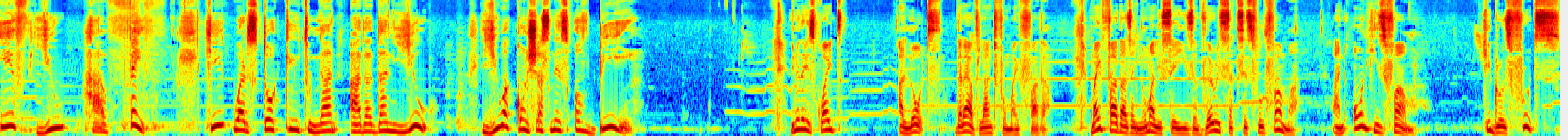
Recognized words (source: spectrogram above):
If you have faith. He was talking to none other than you, your consciousness of being. You know, there is quite a lot that I have learned from my father. My father, as I normally say, is a very successful farmer, and on his farm, he grows fruits.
